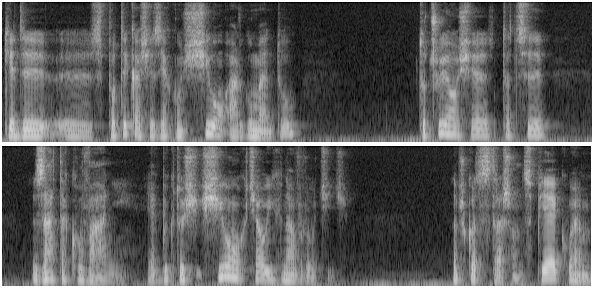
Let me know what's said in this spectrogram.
kiedy y, spotyka się z jakąś siłą argumentu, to czują się tacy zaatakowani, jakby ktoś siłą chciał ich nawrócić. Na przykład strasząc piekłem,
